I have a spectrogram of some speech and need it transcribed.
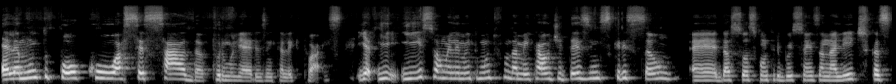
ela é muito pouco acessada por mulheres intelectuais. E, e, e isso é um elemento muito fundamental de desinscrição é, das suas contribuições analíticas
